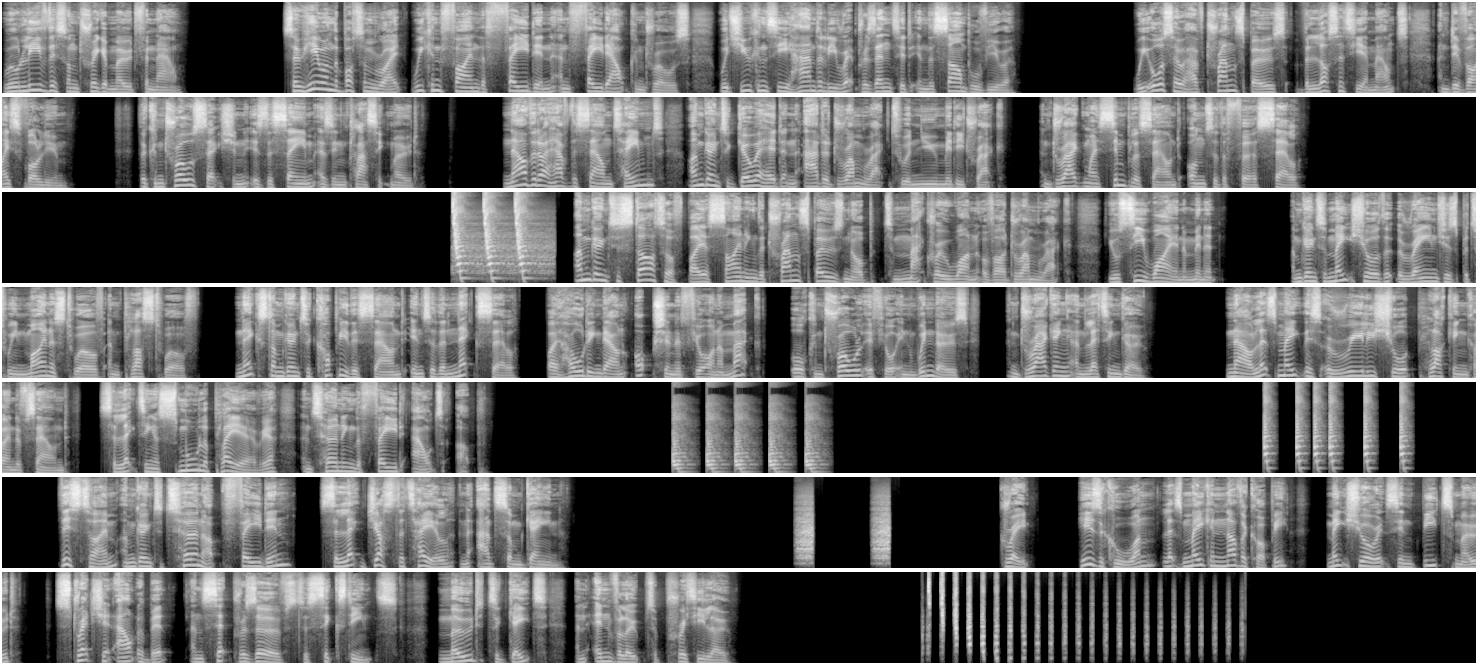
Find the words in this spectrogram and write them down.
We'll leave this on trigger mode for now. So here on the bottom right, we can find the fade in and fade out controls, which you can see handily represented in the sample viewer. We also have transpose, velocity amount, and device volume. The controls section is the same as in classic mode. Now that I have the sound tamed, I'm going to go ahead and add a drum rack to a new MIDI track and drag my simpler sound onto the first cell. I'm going to start off by assigning the transpose knob to macro 1 of our drum rack. You'll see why in a minute. I'm going to make sure that the range is between minus 12 and plus 12. Next, I'm going to copy this sound into the next cell by holding down Option if you're on a Mac or Control if you're in Windows and dragging and letting go. Now let's make this a really short plucking kind of sound, selecting a smaller play area and turning the fade out up. This time I'm going to turn up fade in, select just the tail and add some gain. Great. Here's a cool one. Let's make another copy. Make sure it's in beats mode, stretch it out a bit, and set preserves to sixteenths, mode to gate, and envelope to pretty low.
